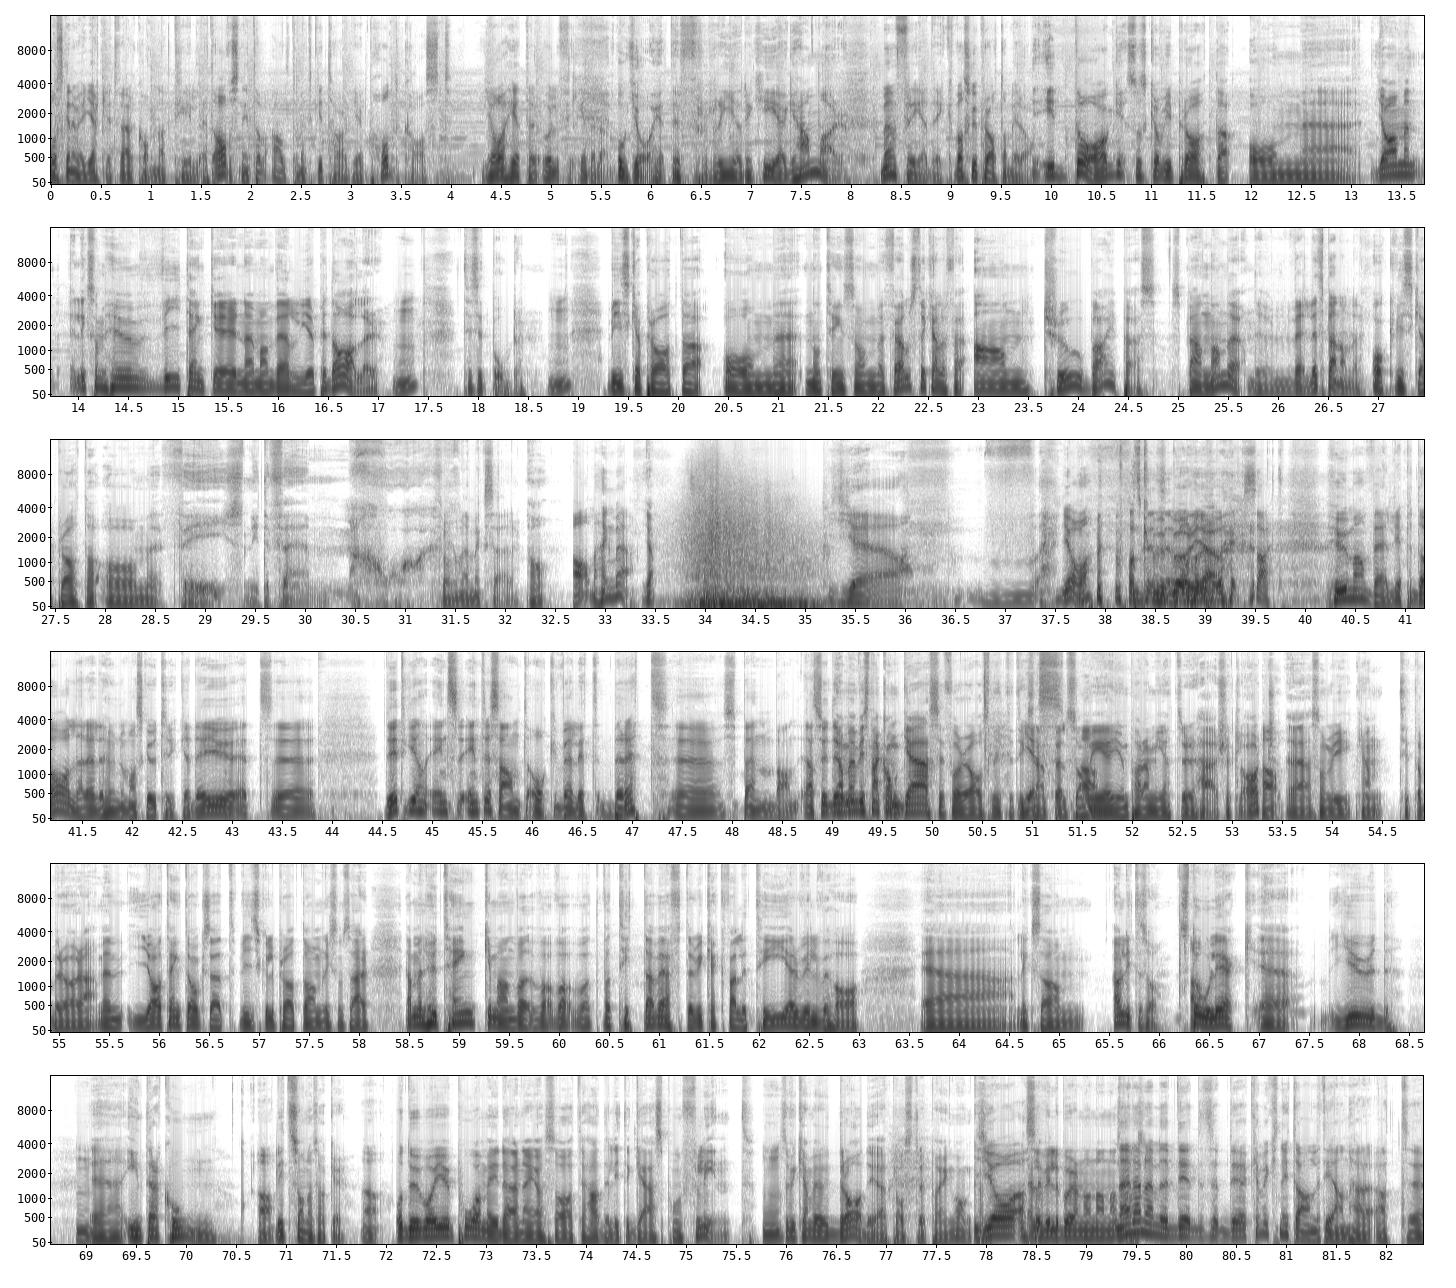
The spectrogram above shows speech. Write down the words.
Då ska ni vara hjärtligt välkomna till ett avsnitt av Ultimate Guitar Gear Podcast. Jag heter Ulf Edelund. Och jag heter Fredrik Heghammar. Men Fredrik, vad ska vi prata om idag? Idag så ska vi prata om, eh, ja men liksom hur vi tänker när man väljer pedaler Mm. till sitt bord. Mm. Vi ska prata om eh, någonting som Fölster kallar för untrue bypass. Spännande. Det är väldigt spännande. Och vi ska prata om Face 95. Från MXR. Ja. Ja, men häng med. Ja. Yeah. Ja, Var ska vi börja? Exakt. Hur man väljer pedaler eller hur man ska uttrycka det är ju ett eh, det är ett in- intressant och väldigt brett eh, spännband. Alltså det, Ja, men vi snackade om gas i förra avsnittet till Yes. exempel, som Ja. är ju en parameter här såklart, Ja. eh, som vi kan titta och beröra. Men jag tänkte också att vi skulle prata om liksom så här, ja men hur tänker man, vad, vad, vad, vad, tittar vi efter, vilka kvaliteter vill vi ha? Eh, liksom, ja lite så. Storlek, eh, ljud, Mm. eh, interaktion, ja, lite sådana saker. ja. Och du var ju på mig där när jag sa att jag hade lite gas på en flint. Mm. Så vi kan väl dra det plåstret på en gång? kanske? ja alltså, Eller vill du börja någon annanstans? Nej, nej, nej, det, det, det kan vi knyta an lite grann här. Att, eh,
